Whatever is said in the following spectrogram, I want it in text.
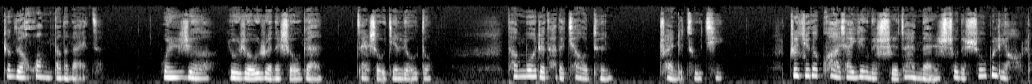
正在晃荡的奶子，温热又柔软的手感在手间流动，他摸着她的翘臀，喘着粗气。只觉得胯下硬的实在难受的受不了了，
